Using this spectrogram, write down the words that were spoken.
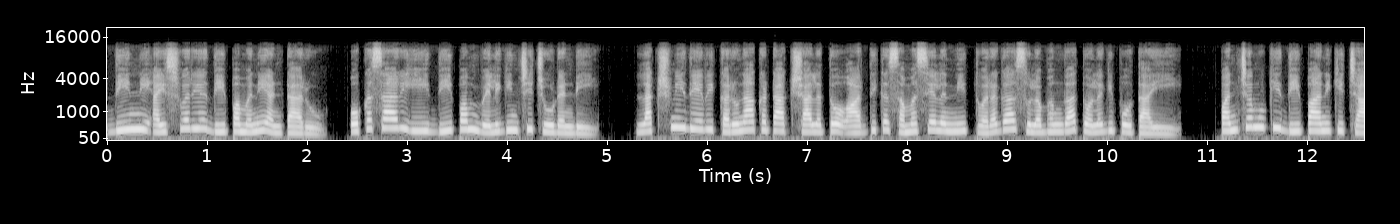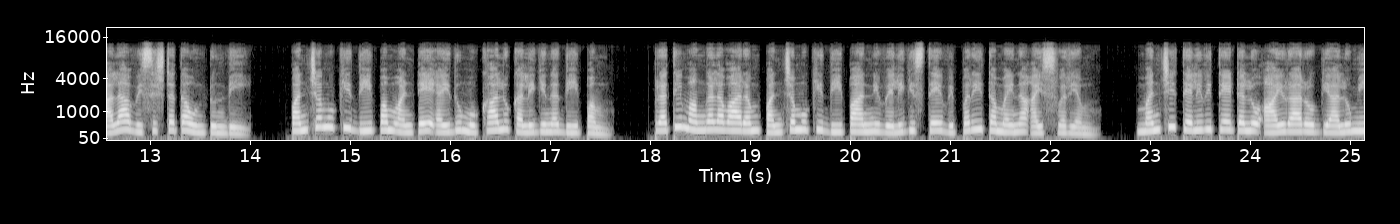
దీన్ని ఐశ్వర్య దీపమని అంటారు. ఒకసారి ఈ దీపం వెలిగించి చూడండి. లక్ష్మీదేవి కరుణాకటాక్షాలతో ఆర్థిక సమస్యలన్నీ త్వరగా సులభంగా తొలగిపోతాయి. పంచముఖి దీపానికి చాలా విశిష్టత ఉంటుంది. పంచముఖి దీపం అంటే ఐదు ముఖాలు కలిగిన దీపం. ప్రతి మంగళవారం పంచముఖి దీపాన్ని వెలిగిస్తే విపరీతమైన ఐశ్వర్యం. మంచి తెలివితేటలు ఆయురారోగ్యాలు మీ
